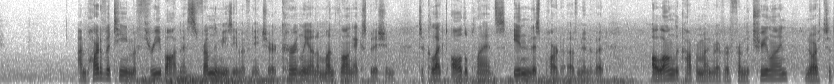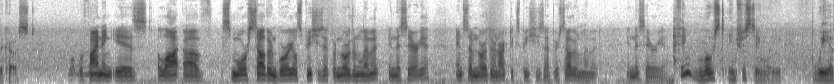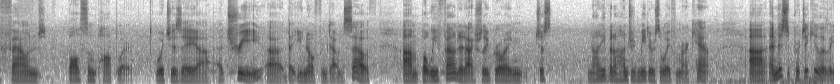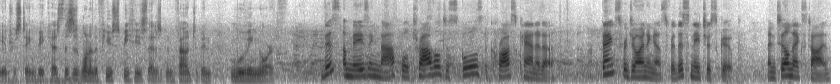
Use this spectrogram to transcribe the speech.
I'm part of a team of three botanists from the Museum of Nature currently on a month-long expedition to collect all the plants in this part of Nunavut along the Coppermine River from the tree line north to the coast. What we're finding is a lot of more southern boreal species at their northern limit in this area and some northern Arctic species at their southern limit in this area. I think most interestingly, we have found balsam poplar, which is a, uh, a tree uh, that you know from down south um, but we found it actually growing just not even 100 meters away from our camp. Uh, and this is particularly interesting because this is one of the few species that has been found to been moving north. This amazing map will travel to schools across Canada. Thanks for joining us for this Nature Scoop. Until next time.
